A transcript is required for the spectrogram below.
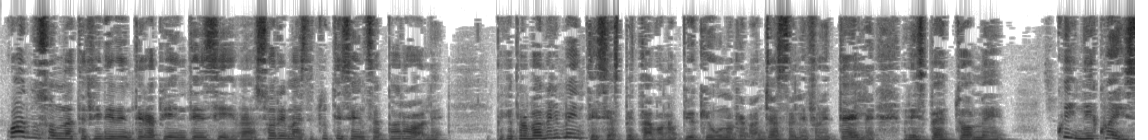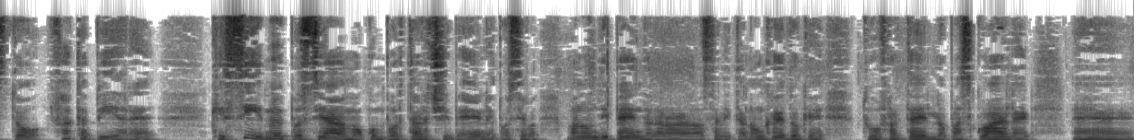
Quando sono andata a finire in terapia intensiva, sono rimasti tutti senza parole, perché probabilmente si aspettavano più che uno che mangiasse le frittelle rispetto a me. Quindi questo fa capire che sì, noi possiamo comportarci bene, possiamo, ma non dipende dalla nostra vita. Non credo che tuo fratello Pasquale eh,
